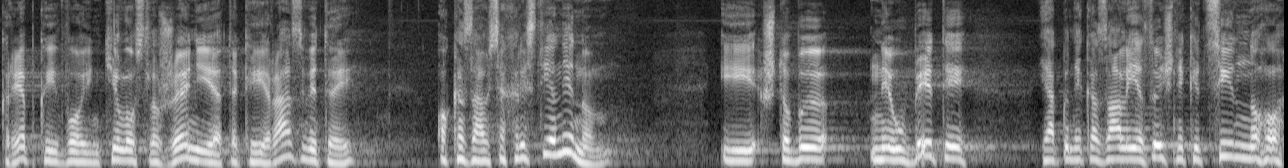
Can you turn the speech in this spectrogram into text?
крепкий воїн, тілосложення, такий розвитий, оказався християнином. І щоб не вбити, як вони казали, язичники цінного,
